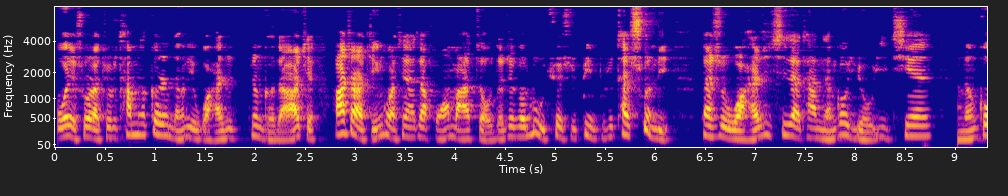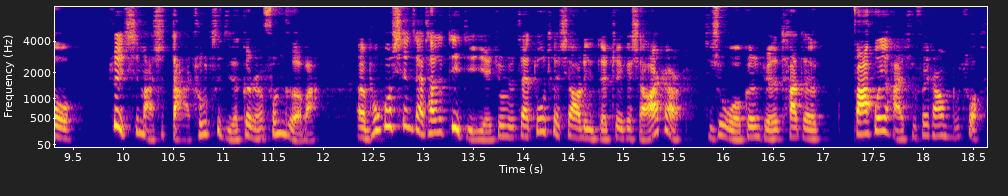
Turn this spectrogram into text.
我也说了，就是他们的个人能力我还是认可的。而且阿扎尔尽管现在在皇马走的这个路确实并不是太顺利，但是我还是期待他能够有一天能够最起码是打出自己的个人风格吧。呃，不过现在他的弟弟，也就是在多特效力的这个小阿扎尔，其实我个人觉得他的发挥还是非常不错。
